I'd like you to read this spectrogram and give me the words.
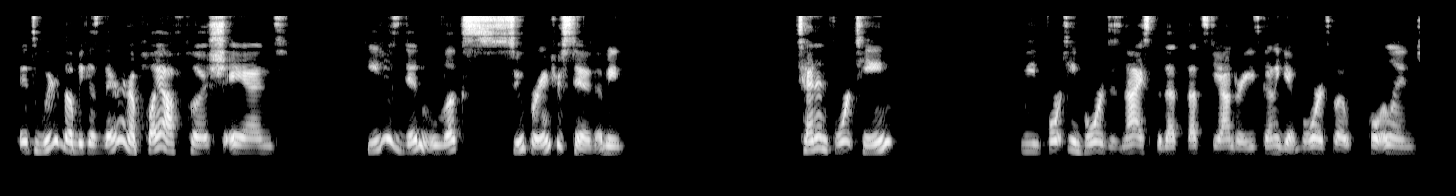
It's weird though because they're in a playoff push and he just didn't look super interested. I mean, ten and fourteen. I mean, fourteen boards is nice, but that that's DeAndre. He's gonna get boards, but Portland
